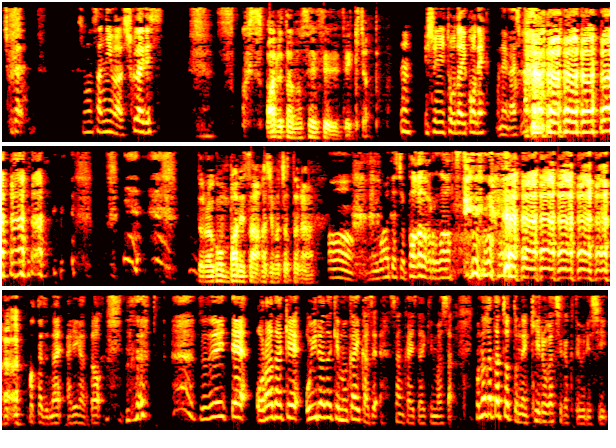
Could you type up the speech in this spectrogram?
宿題。その3人は宿題です。すっごいスパルタの先生出てきちゃった。うん。一緒に東大行こうね。お願いします。ドラゴンバネさん始まっちゃったな。うん。お前たちはバカだからな、つって。バカじゃない。ありがとう。続いて、オラだけ、オイラだけ向かい風、参加いただきました。この方ちょっとね、黄色が違くて嬉しい。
